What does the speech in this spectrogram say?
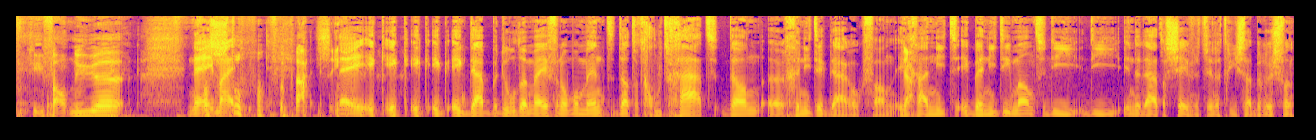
die valt nu eh nee, maar... van verbazing. Nee, ik, ik, ik, ik, ik daar bedoel daarmee van op het moment dat het goed gaat, dan eh, geniet ik daar ook van. Ik, Ja. ga niet, ik ben niet iemand die, die inderdaad als 27-3 staat berust van...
